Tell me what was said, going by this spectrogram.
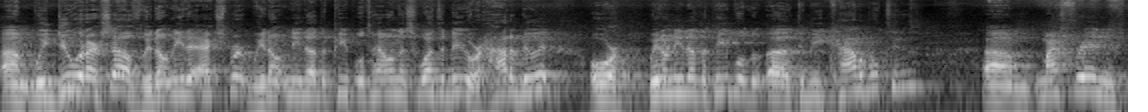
Um, we do it ourselves. We don't need an expert. We don't need other people telling us what to do or how to do it, or we don't need other people to, uh, to be accountable to. Um, my friend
